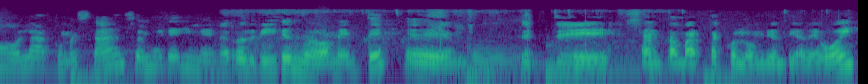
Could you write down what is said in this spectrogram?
Hola, ¿cómo están? Soy María Jimena Rodríguez nuevamente eh, desde Santa Marta, Colombia, el día de hoy.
